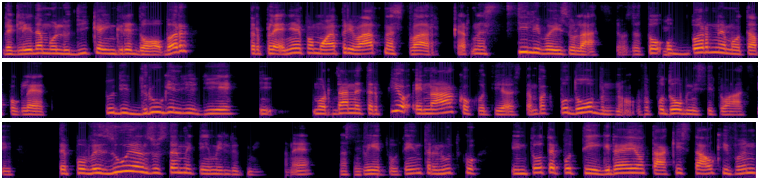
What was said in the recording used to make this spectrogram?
da gledamo ljudi, ke jim gre dobro, trpljenje je pa moja privatna stvar, kar nas sili v izolacijo, zato obrnemo ta pogled. Tudi drugi ljudje, ki morda ne trpijo enako kot jaz, ampak podobno, v podobni situaciji, se povezujem z vsemi temi ljudmi, ne, na svetu v tem trenutku in to te potegnejo taki stavki ven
